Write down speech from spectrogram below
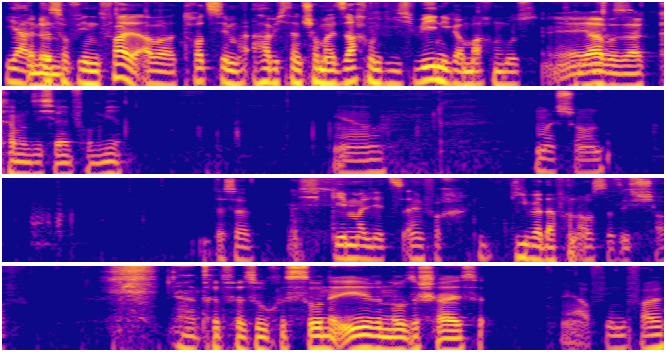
Ja, Wenn das du- auf jeden Fall, aber trotzdem habe ich dann schon mal Sachen, die ich weniger machen muss. Ja, ja, aber da kann man sich ja informieren. Ja. Mal schauen. Deshalb, ich gehe mal jetzt einfach lieber davon aus, dass ich es schaffe. Ja, Drittversuch ist so eine ehrenlose Scheiße. Ja, auf jeden Fall.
